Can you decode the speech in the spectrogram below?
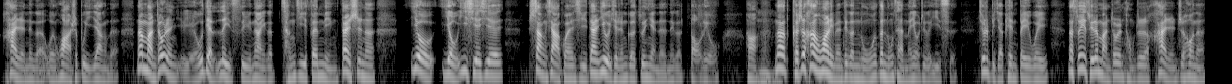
汉人那个文化是不一样的。那满洲人也有点类似于那一个层级分明，但是呢，又有一些些上下关系，但是又有一些人格尊严的那个保留。哈，那可是汉文化里面这个奴跟奴才没有这个意思，就是比较偏卑微。那所以随着满洲人统治汉人之后呢，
